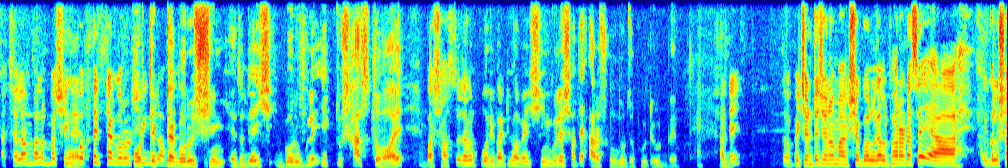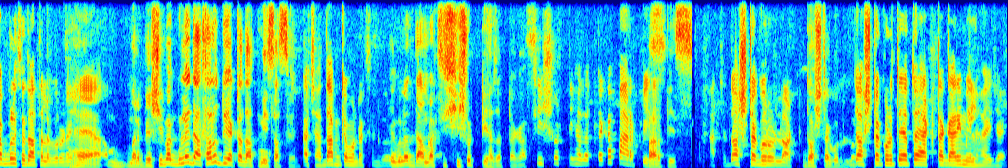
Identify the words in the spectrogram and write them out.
আচ্ছা লম্বা লম্বা সিং হ্যাঁ। প্রত্যেকটা গরুর শিং প্রত্যেকটা গরুর শিং। যদি এই গরুগুলো একটু স্বাস্থ্য হয় বা স্বাস্থ্য যখন পরিপাটি হবে এই শিংগুলোর সাথে আরও সৌন্দর্য ফুটে উঠবে। আর- সেটাই। তো পেছন টেছন মাংস গোলগাল ভরাট আছে এগুলো সবগুলো তো দাঁতালো গরু হ্যাঁ মানে বেশিরভাগ গুলোই দাঁতালো দুই একটা দাঁত মিস আছে। আচ্ছা দাম কেমন রাখছেন এগুলোর দাম রাখছি ছিষট্টি হাজার টাকা। ছেষট্টি হাজার টাকা পার পিস পার পিস আচ্ছা দশটা গরুর লট দশটা গরুর লোক। দশটা করতে এত একটা গাড়ি মিল হয়ে যায়।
